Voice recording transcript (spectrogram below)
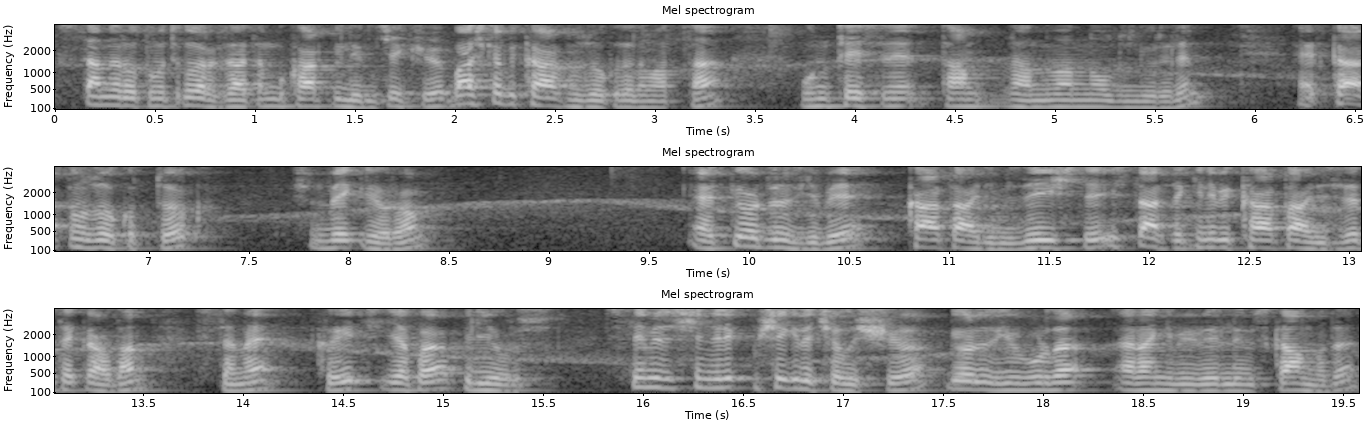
Sistemler otomatik olarak zaten bu kart bilgilerini çekiyor. Başka bir kartımızı okutalım hatta. Bunun testini tam randımanlı olduğunu görelim. Evet kartımızı okuttuk. Şimdi bekliyorum. Evet gördüğünüz gibi kart ID'miz değişti. İstersek yine bir kart ID'siyle tekrardan sisteme kayıt yapabiliyoruz. Sistemimiz şimdilik bu şekilde çalışıyor. Gördüğünüz gibi burada herhangi bir verilerimiz kalmadı.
